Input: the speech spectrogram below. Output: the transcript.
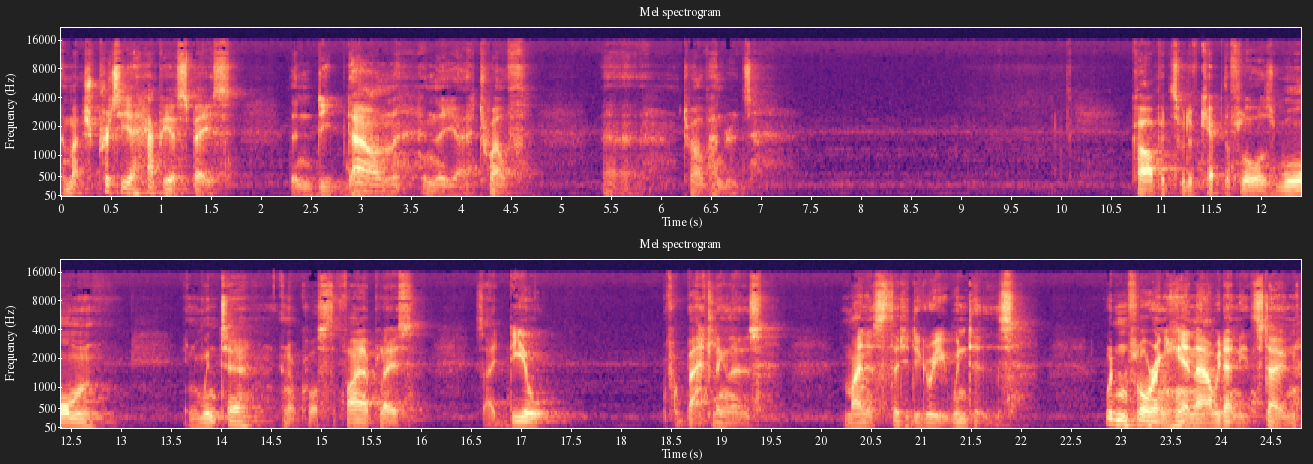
a much prettier, happier space than deep down in the uh, 12th, uh, 1200s. Carpets would have kept the floors warm in winter, and of course the fireplace is ideal for battling those minus 30 degree winters. Wooden flooring here now, we don't need stone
